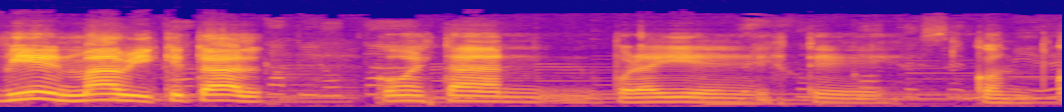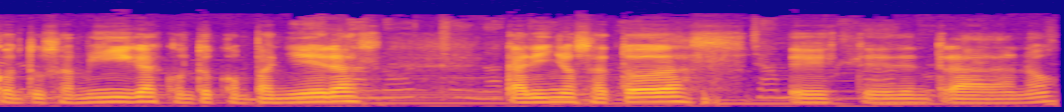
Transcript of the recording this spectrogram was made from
Bien, Mavi, ¿qué tal? ¿Cómo están por ahí eh, este, con, tus amigas, con tus compañeras? Cariños a todas este, de entrada, ¿no?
